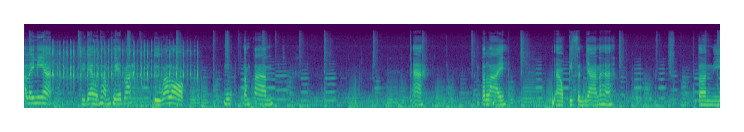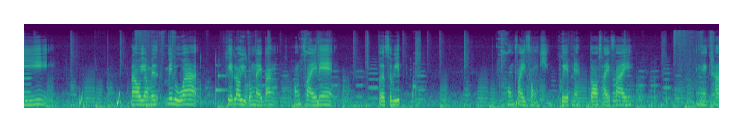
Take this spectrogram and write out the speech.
อะไรเนี่ย สีแดงเหมือนทำเควสปะหรือว่าหลอกมุน้ำตาล อะ อันตรายอ้าวปิดสัญญาณนะคะ ตอนนี้ เรายังไม่ไม่รู้ว่า เควสเราอยู่ตรงไหนบ้าง ห้องไฟแน่ เปิดสวิตช์ห้องไฟสองเควสเนี่ย ต่อสายไฟ ยังไงคะ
